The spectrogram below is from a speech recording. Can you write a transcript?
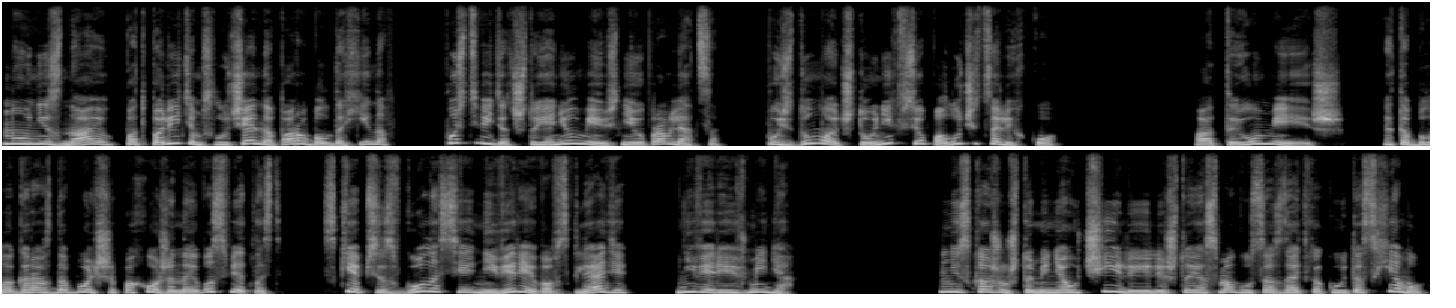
«Ну, не знаю, подпалить им случайно пару балдахинов. Пусть видят, что я не умею с ней управляться. Пусть думают, что у них все получится легко». «А ты умеешь». Это было гораздо больше похоже на его светлость, Скепсис в голосе, неверие во взгляде, неверие в меня. Не скажу, что меня учили или что я смогу создать какую-то схему,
